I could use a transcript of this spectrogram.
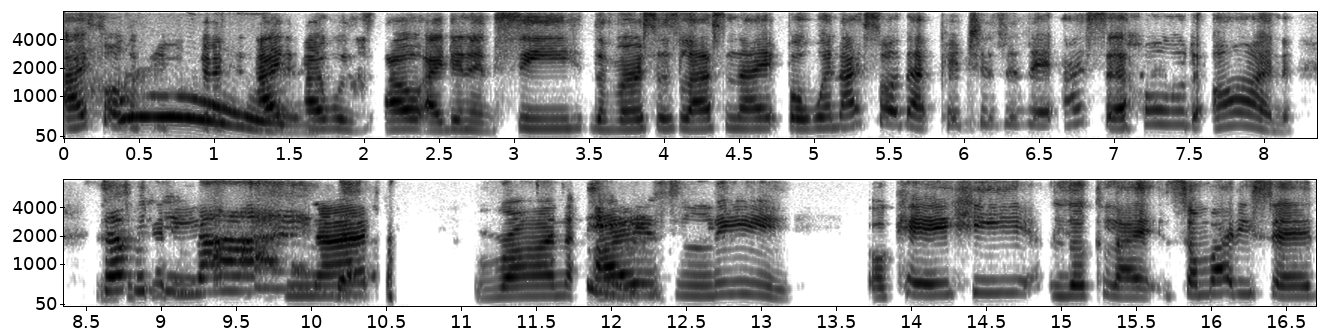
I saw the picture. I, I was out. I didn't see the Verzuz last night, but when I saw that picture today, I said, "Hold on, 79. Ron Isley. Okay, he looked like somebody said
